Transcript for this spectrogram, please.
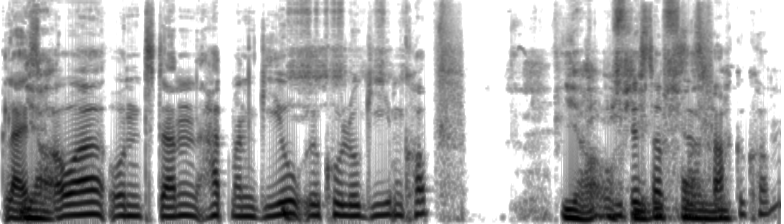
Gleisbauer ja. und dann hat man Geoökologie im Kopf. Ja, Wie, wie bist du auf dieses Fach gekommen?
